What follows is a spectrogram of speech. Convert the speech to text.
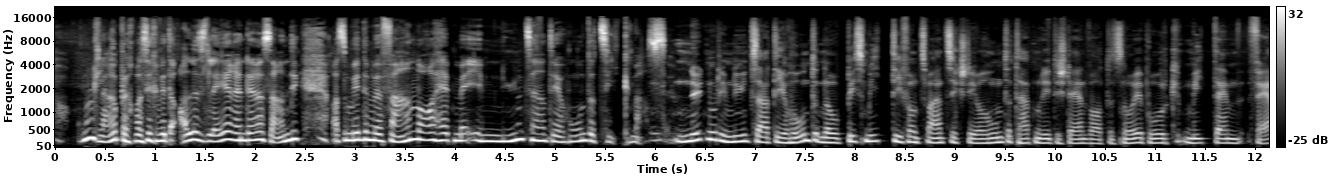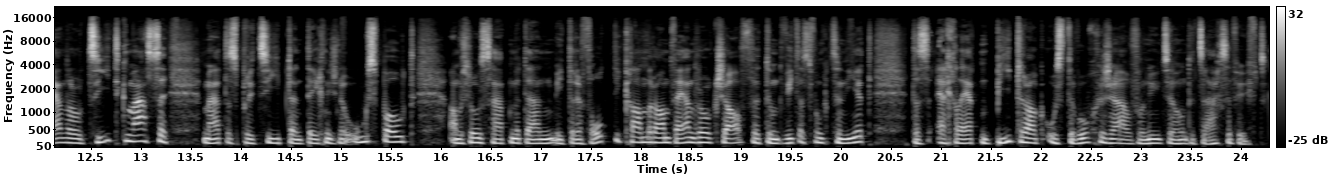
Unglaublich, was ich wieder alles lehre in dieser Sendung. Also mit einem Fernrohr hat man im 19. Jahrhundert Zeit gemessen. Nicht nur im 19. Jahrhundert, noch bis Mitte vom 20. Jahrhundert hat man in der Sternwarte zu Neuenburg mit dem Fernrohr Zeit gemessen. Man hat das Prinzip dann technisch noch ausgebaut. Am Schluss hat man dann mit einer Fotokamera am Fernrohr geschafft und wie das funktioniert, das erklärt ein Beitrag aus der Wochenschau von 1956.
